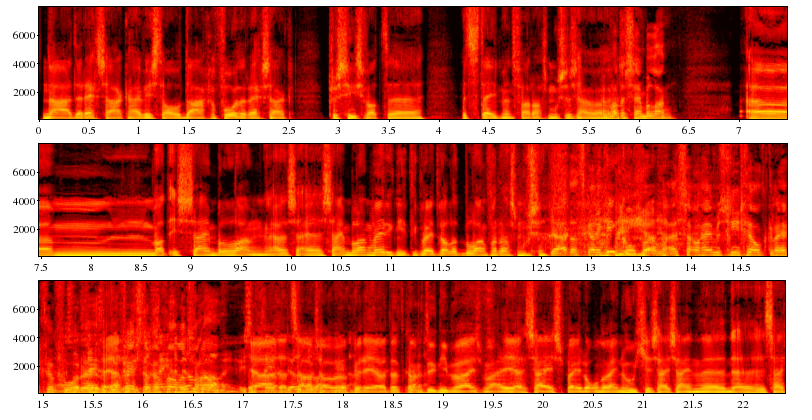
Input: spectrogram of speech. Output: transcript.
na de rechtszaak. Hij wist al dagen voor de rechtszaak precies wat eh, het statement van Rasmussen zou... En eh, wat is zijn belang? Ehm, wat is zijn belang? Eh, eh, zijn belang weet ik niet. Ik weet wel het belang van Rasmussen. Ja, dat kan ik inkopen. Maar Zou hij misschien geld krijgen voor eh, het bevestigen van het verhaal? ja, dat zou zo wel kunnen. Ja, dat kan ik natuurlijk niet bewijzen. Maar ja, zij spelen onder een hoedje. Zij, zijn, eh, eh, zij,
